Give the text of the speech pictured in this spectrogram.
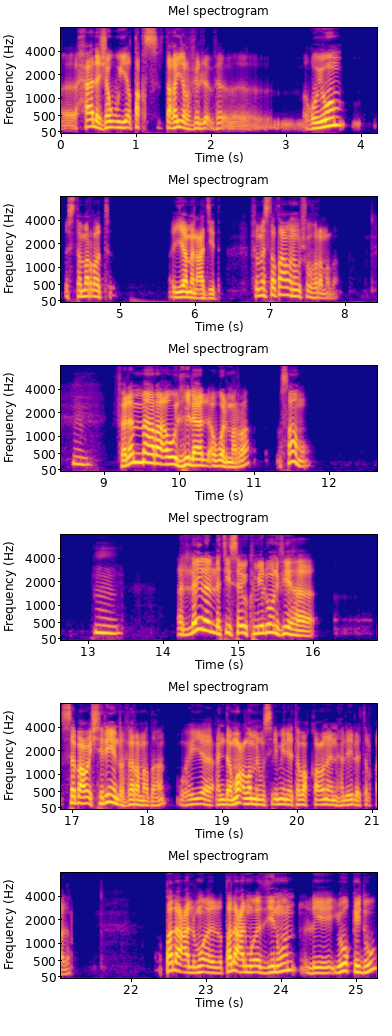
آه، حالة جوية طقس تغير في آه، غيوم استمرت اياما عديدة فما استطاعوا أنهم يشوفوا رمضان مم. فلما رأوا الهلال أول مرة صاموا مم. الليلة التي سيكملون فيها 27 في رمضان وهي عند معظم المسلمين يتوقعون أنها ليلة القدر طلع الم... طلع المؤذنون ليوقدوا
